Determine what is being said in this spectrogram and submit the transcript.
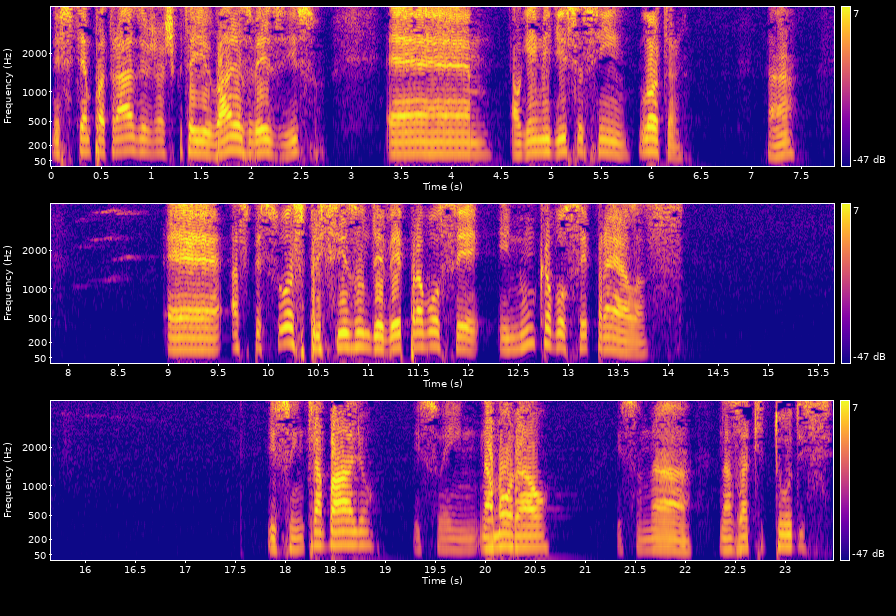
Nesse tempo atrás, eu já escutei várias vezes isso. É, alguém me disse assim, Lothar, tá? é, as pessoas precisam dever para você e nunca você para elas. Isso em trabalho, isso em, na moral, isso na, nas atitudes.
